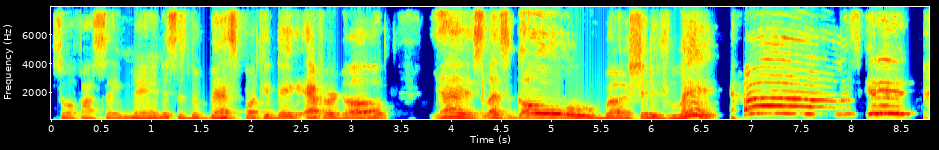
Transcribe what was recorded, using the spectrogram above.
So if I say, man, this is the best fucking day ever, dog. Yes, let's go, bro. Shit is lit. let's get it.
